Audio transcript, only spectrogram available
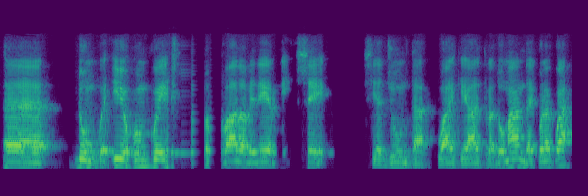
Eh, dunque, io con questo vado a vedermi se si è aggiunta qualche altra domanda. Eccola qua.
